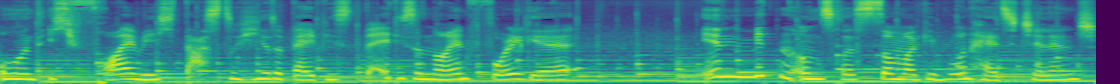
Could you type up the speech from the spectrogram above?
Und ich freue mich, dass du hier dabei bist bei dieser neuen Folge inmitten unserer Sommergewohnheitschallenge.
